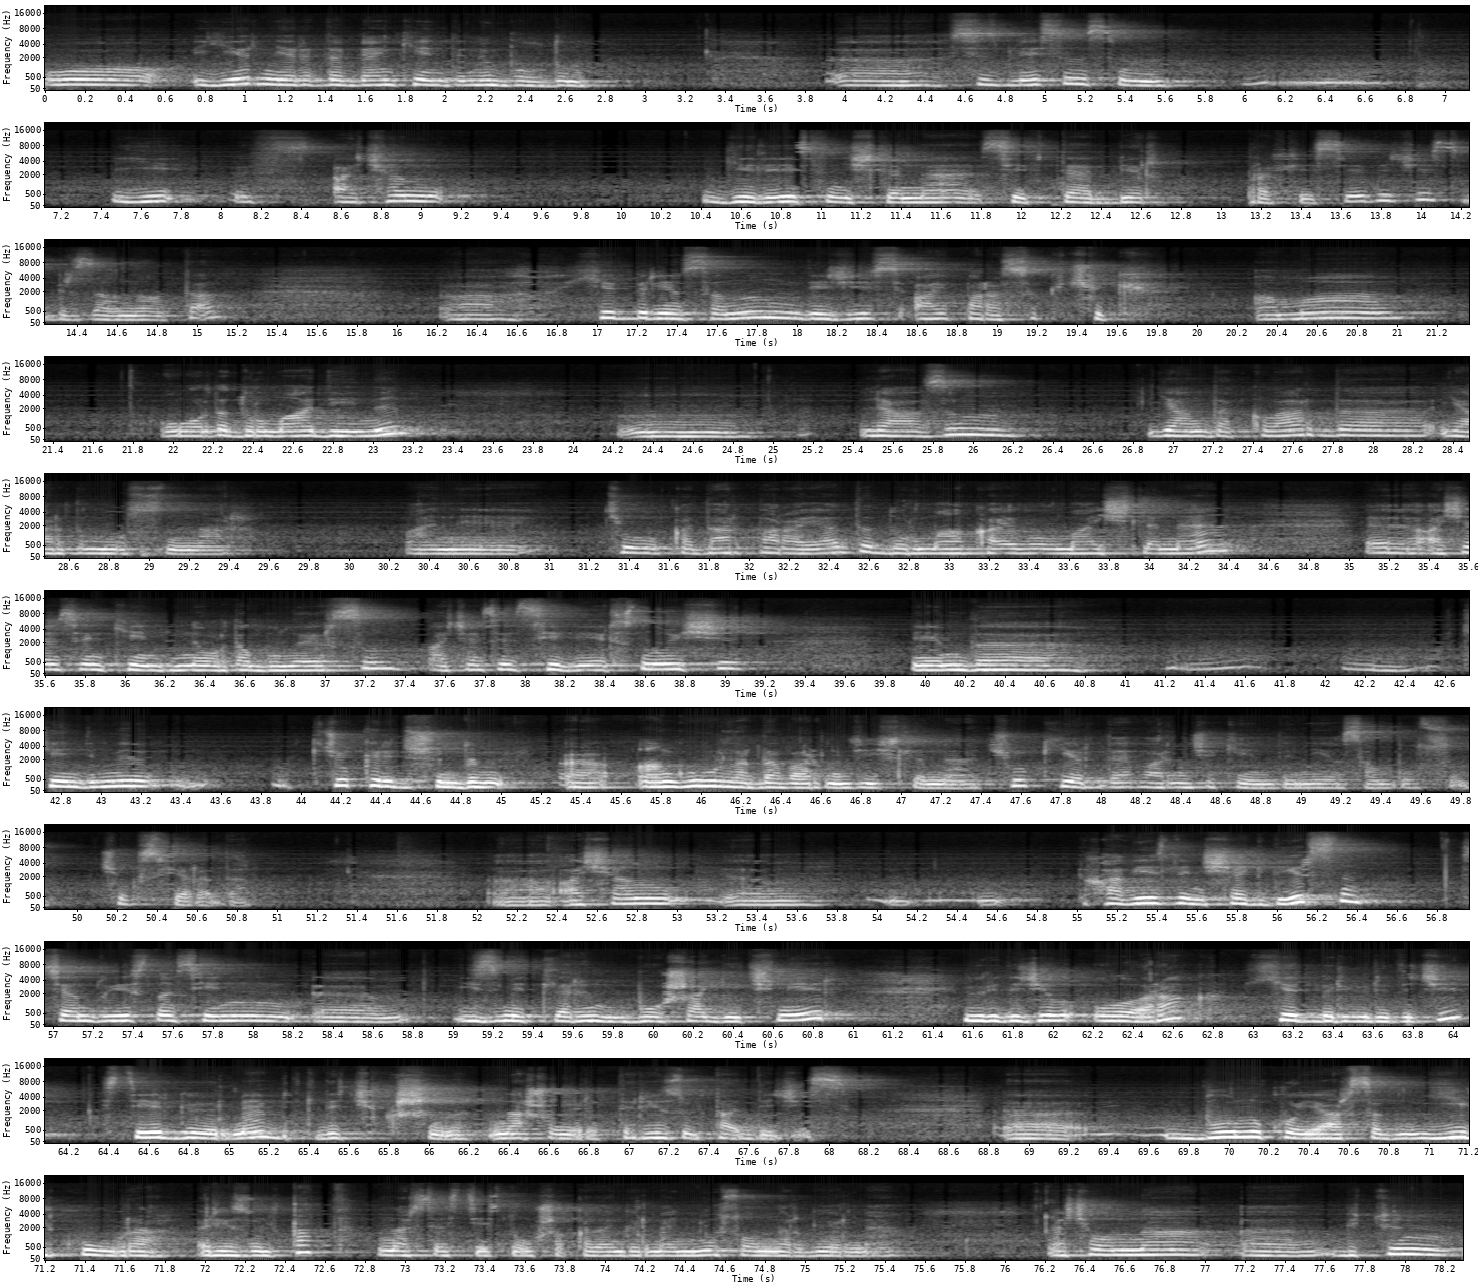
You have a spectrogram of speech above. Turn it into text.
o yer nerede ben kendimi buldum. Ee, siz bilesiniz mi? Yi- Açan geleysin işleme sefte bir profesiya edeceğiz, bir zanata. Ee, Her bir insanın diyeceğiz ay parası küçük ama orada durma dini ım, lazım yandakiler da yardım olsunlar. Hani çoğu kadar paraya da durma, kaybolma, işleme. Ee, Açan sen kendini orada bularsın. Açan sen seversin o işi. Hem de kendimi çok kere düşündüm. Ee, Hangi uğurlarda varınca işleme, çok yerde varınca kendini insan bulsun. Çok sferada. Ee, Açan e, havezle işe gidersin. Sen duyasın senin hizmetlerin boşa geçmiyor. Yürütici olarak her bir yürütici ister görme bitkide çıkışını nasıl öğretti, rezultat diyeceğiz. E, bunu koyarsan ilk uğra rezultat, narsa естественно uşakkadan görmen, ne onlar görme. Açı ona e, bütün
